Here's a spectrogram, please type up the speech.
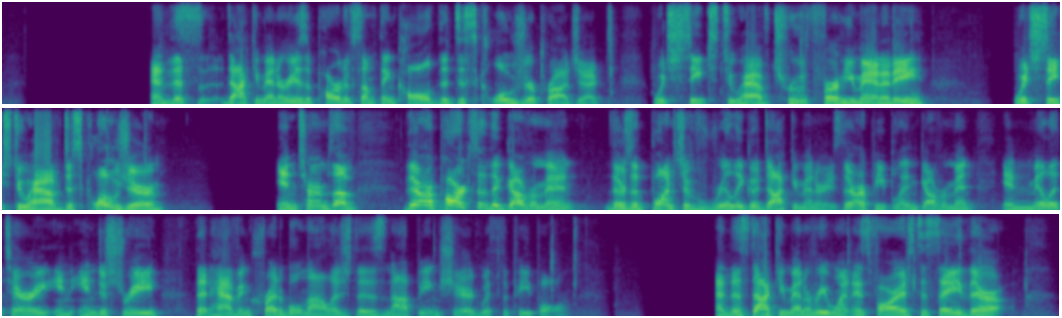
And this documentary is a part of something called the Disclosure Project, which seeks to have truth for humanity, which seeks to have disclosure in terms of there are parts of the government, there's a bunch of really good documentaries. There are people in government, in military, in industry that have incredible knowledge that is not being shared with the people. And this documentary went as far as to say there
